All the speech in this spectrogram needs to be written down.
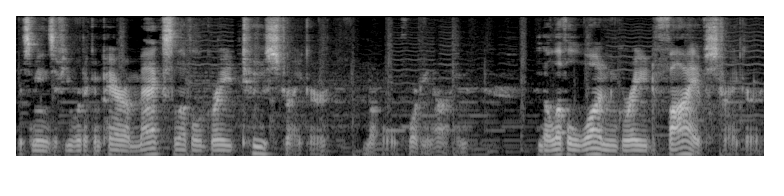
This means if you were to compare a max level grade 2 striker, level 49, and a level 1 grade 5 striker,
